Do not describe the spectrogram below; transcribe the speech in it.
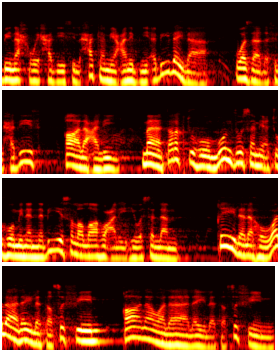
بنحو حديث الحكم عن ابن أبي ليلى. وزاد في الحديث قال علي ما تركته منذ سمعته من النبي صلى الله عليه وسلم. قيل له ولا ليلة صفين قال ولا ليلة صفين.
